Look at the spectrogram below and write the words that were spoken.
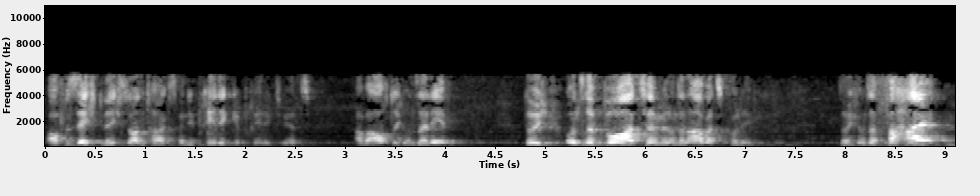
Offensichtlich sonntags, wenn die Predigt gepredigt wird, aber auch durch unser Leben durch unsere Worte mit unseren Arbeitskollegen, durch unser Verhalten.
